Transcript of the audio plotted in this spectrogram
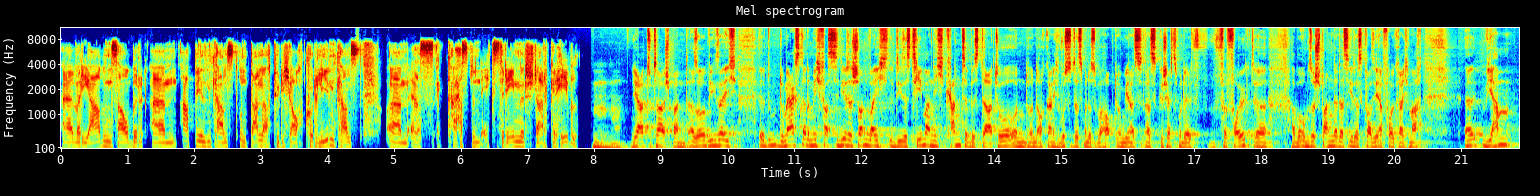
äh, Variablen sauber ähm, abbilden kannst und dann natürlich auch korrelieren kannst, ähm, hast du einen extremer starker Hebel. Mhm. Ja, total spannend. Also wie gesagt, ich, du, du, merkst gerade, mich fasziniert es schon, weil ich dieses Thema nicht kannte bis dato und, und auch gar nicht wusste, dass man das überhaupt irgendwie als, als Geschäftsmodell verfolgt. Äh, aber umso spannender, dass ihr das quasi erfolgreich macht. Äh, wir haben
